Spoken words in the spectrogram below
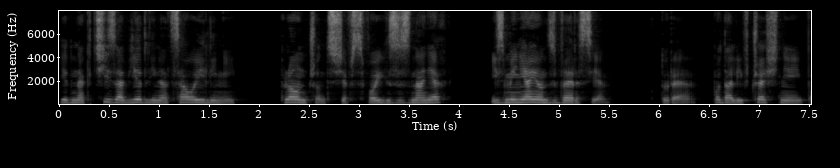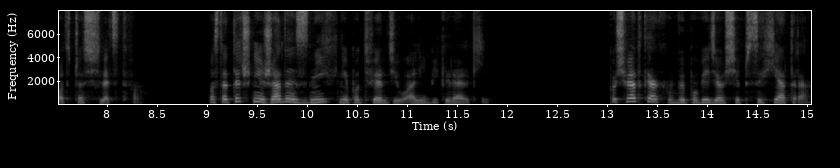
jednak ci zawiedli na całej linii, plącząc się w swoich zeznaniach i zmieniając wersje, które podali wcześniej podczas śledztwa. Ostatecznie żaden z nich nie potwierdził alibi Grelki. Po świadkach wypowiedział się psychiatra,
